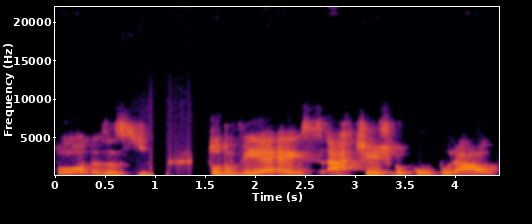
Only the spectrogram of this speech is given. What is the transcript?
todas as todo viés artístico cultural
